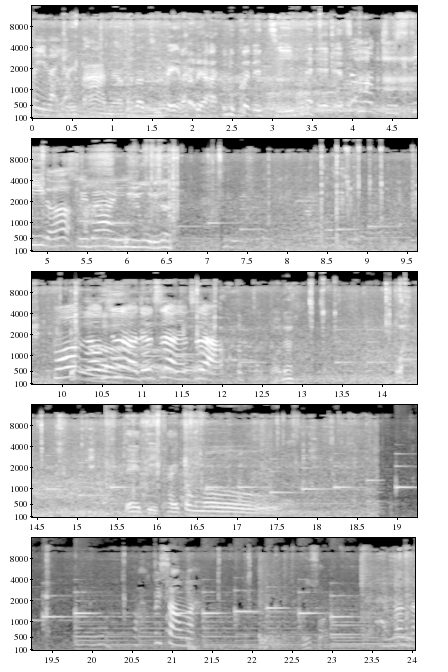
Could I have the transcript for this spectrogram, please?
背来呀，没答案了，看到鸡背来了，还不快点鸡背？这么猪戏的，水杯阿哎姨，呦，你看，哇，流汁了，流汁了，流汁了！好的，哇，爹地开动喽！哇，会烧吗？很爽。很嫩的，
